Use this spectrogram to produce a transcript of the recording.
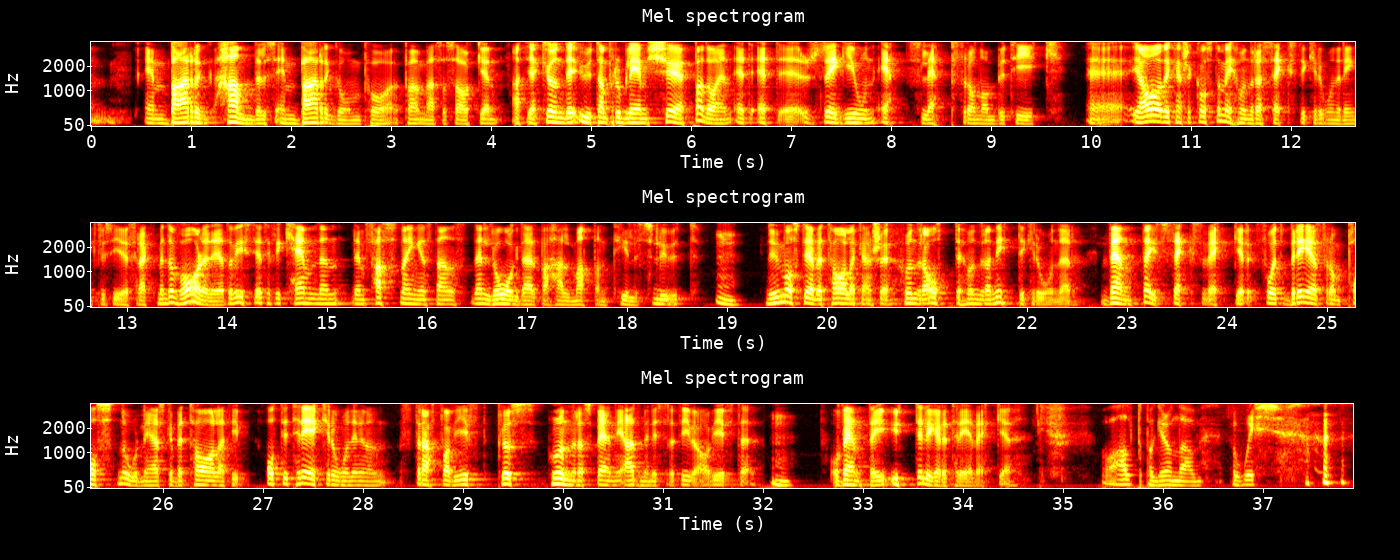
embarg, handelsembargon på, på en massa saker. Att jag kunde utan problem köpa då en, ett, ett eh, region 1-släpp från någon butik. Eh, ja, det kanske kostade mig 160 kronor inklusive frakt. Men då var det det. Då visste jag att jag fick hem den. Den fastnade ingenstans. Den låg där på hallmattan till slut. Mm. Nu måste jag betala kanske 180-190 kronor. Vänta i sex veckor. Få ett brev från Postnord när jag ska betala typ 83 kronor i någon straffavgift. Plus 100 spänn i administrativa avgifter. Och vänta i ytterligare tre veckor. och allt på grund av Wish.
